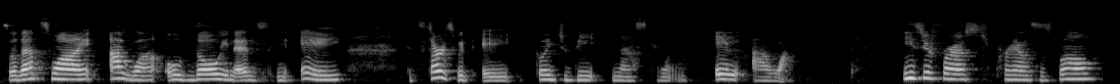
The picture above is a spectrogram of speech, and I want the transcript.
So that's why agua, although it ends in A, it starts with A, it's going to be masculine. El agua. Easier for us to pronounce as well.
